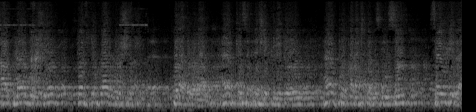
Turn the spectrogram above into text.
kalpler buluşuyor, dostluklar buluşuyor. Burada olan herkese teşekkür ediyorum. Her tokalaştığımız insan sevgiyle,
